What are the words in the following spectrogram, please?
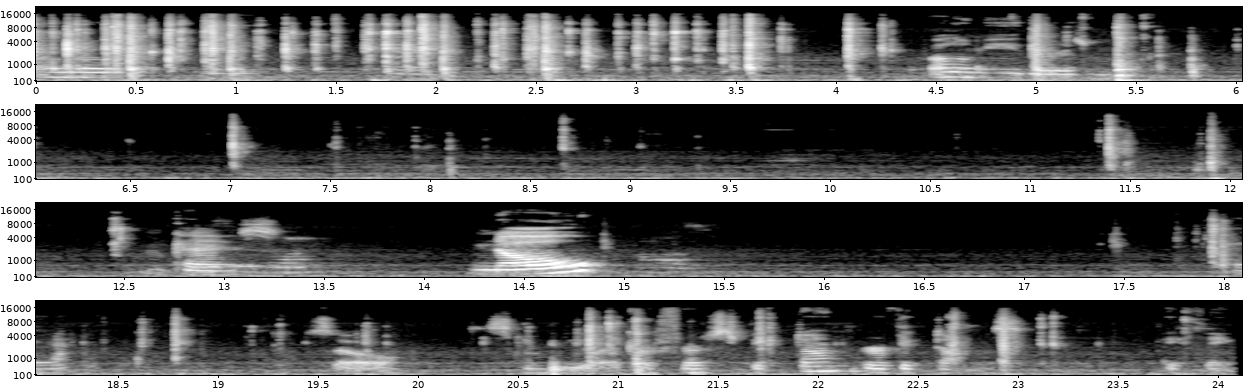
Follow me. Follow me, there is more. So this will be like our first victim or victims, I think.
